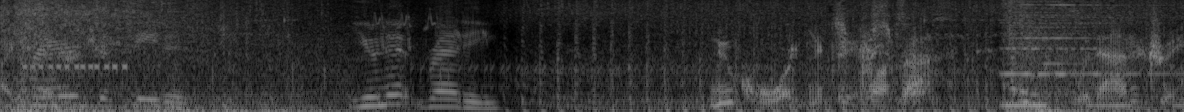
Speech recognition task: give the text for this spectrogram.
Focusing Player energy. defeated. Unit ready. New coordinates processed. Without a trace.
